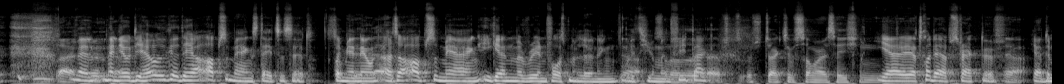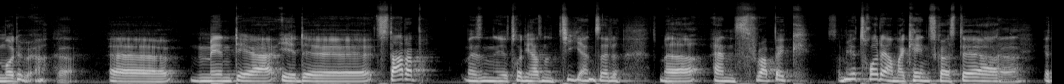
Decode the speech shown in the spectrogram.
Nej, men, men jo, de har udgivet det her opsummeringsdatasæt, som okay, jeg nævnte. ja. Altså opsummering igen med reinforcement learning ja, with human feedback. abst- Abstractive summarization. Ja, jeg tror, det er abstractive. Ja. ja det må det være. Ja. Uh, men det er et uh, startup, med sådan, jeg tror, de har sådan noget 10 ansatte, som hedder Anthropic, som jeg tror, det er amerikansk også. Det er, Ja. Jeg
